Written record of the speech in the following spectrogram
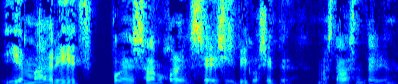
y en Madrid pues a lo mejor el 6 y pico, 7. Está bastante bien.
